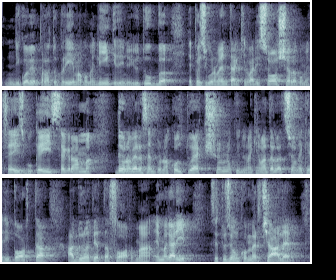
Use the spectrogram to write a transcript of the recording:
di, cui abbiamo parlato prima, come LinkedIn, YouTube e poi sicuramente anche i vari social come Facebook e Instagram, devono avere sempre una call to action, quindi una chiamata all'azione che riporta ad una piattaforma. E magari se tu sei un commerciale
